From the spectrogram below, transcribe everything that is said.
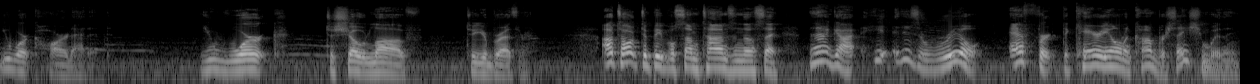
you work hard at it. You work to show love to your brethren. I'll talk to people sometimes and they'll say, Man, that guy, he, it is a real effort to carry on a conversation with him.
